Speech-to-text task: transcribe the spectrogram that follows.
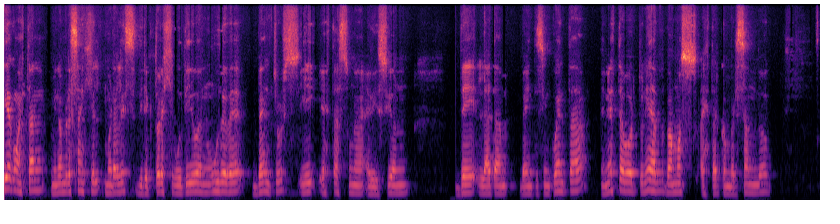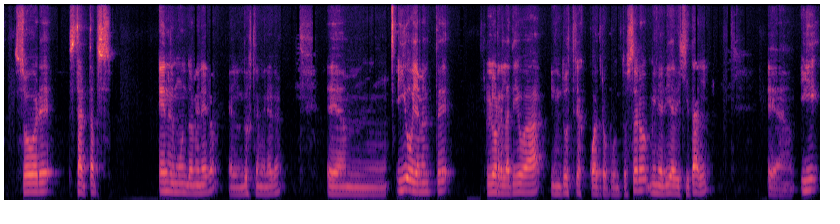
Día, ¿cómo están? Mi nombre es Ángel Morales, director ejecutivo en UDB Ventures y esta es una edición de LATAM 2050. En esta oportunidad vamos a estar conversando sobre startups en el mundo minero, en la industria minera, em, y obviamente lo relativo a Industrias 4.0, minería digital, eh, y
